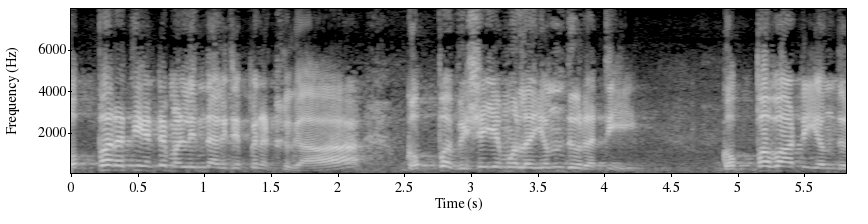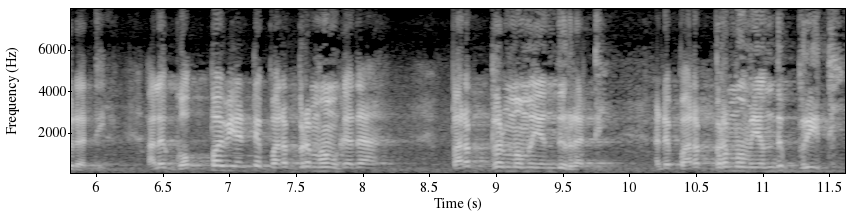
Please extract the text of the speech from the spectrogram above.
గొప్ప రతి అంటే మళ్ళీ ఇందాక చెప్పినట్లుగా గొప్ప విషయముల యందు రతి. గొప్పవాటి ఎందు యందు రతి. అలా గొప్పవి అంటే పరబ్రహ్మం కదా? పరబ్రహ్మము యందు రతి. అంటే పరబ్రహ్మం ఎందు ప్రీతి.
